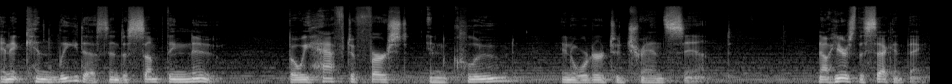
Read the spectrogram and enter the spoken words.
and it can lead us into something new. But we have to first include in order to transcend. Now, here's the second thing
